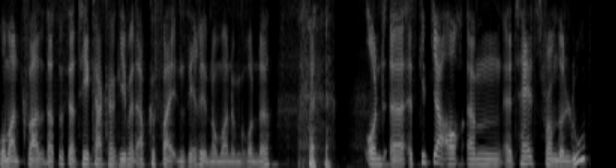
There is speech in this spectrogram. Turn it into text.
wo man quasi, das ist ja TKKG mit abgefeilten Seriennummern im Grunde. Und äh, es gibt ja auch ähm, äh, Tales from the Loop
